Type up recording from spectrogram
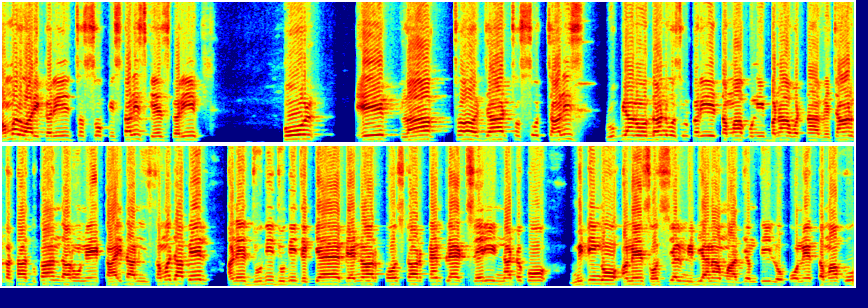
અમલવારી કરી છસો પિસ્તાલીસ કેસ કરી. કુલ એક લાખ છ હજાર છસો ચાલીસ રૂપિયાનો દંડ વસૂલ કરી તમાકુની બનાવટના વેચાણ કરતા દુકાનદારોને કાયદાની સમજ આપેલ અને જુદી જુદી જગ્યાએ બેનર, પોસ્ટર, પેમ્પલેટ, શેરી, નાટકો, મીટિંગો અને સોશિયલ મીડિયાના માધ્યમથી લોકોને તમાકુ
